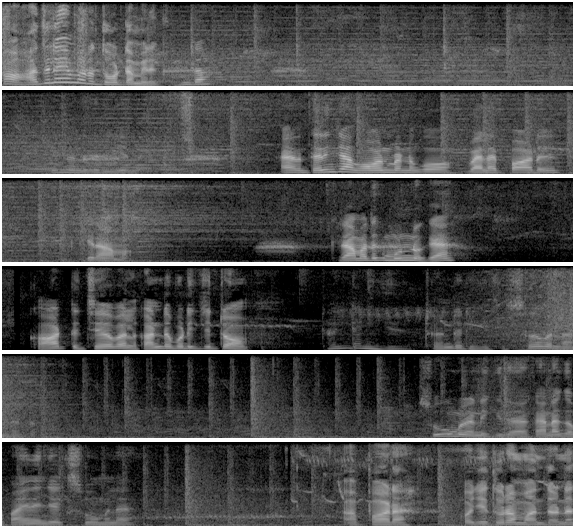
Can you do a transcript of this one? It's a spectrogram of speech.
ஆ அதுலேயும் ஒரு தோட்டம் இருக்கு. இந்தா. என்னன்னு தெரியல. யாரும் தெரிஞ்சா கமெண்ட் பண்ணுங்கோ. வெலைப்பாடு கிராமம். கிராமத்துக்கு முன்னுக்க காட்டு சேவல் கண்டுபிடிச்சிட்டோம். ரெண்டு சேவல் ரெண்டு. சூமில் நிற்கிதா கணக்கு பதினஞ்சு எக்ஸ் சூமில். அப்பாடா. கொஞ்சம் தூரம் வந்தோடனே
